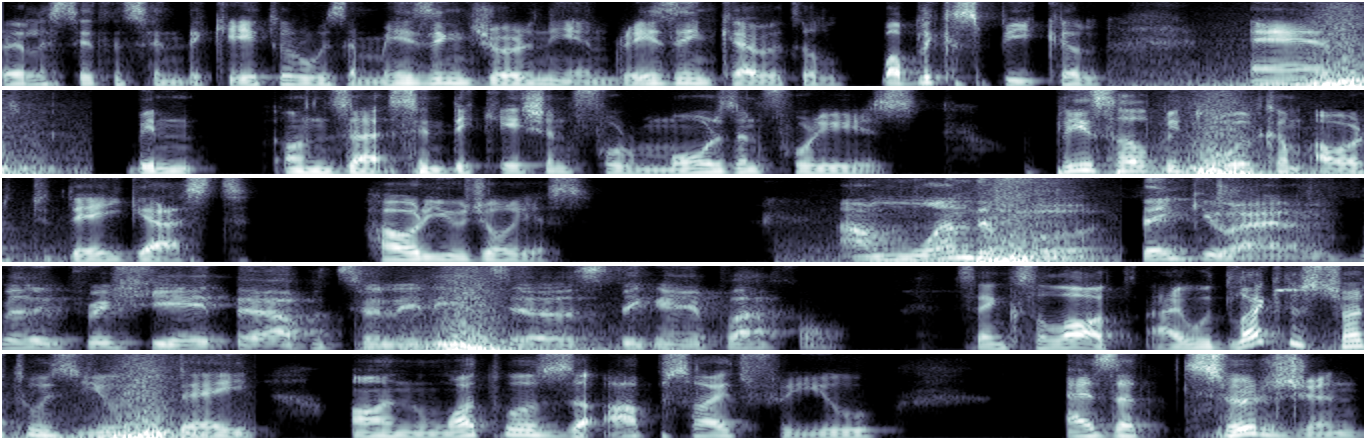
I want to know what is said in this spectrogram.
real estate syndicator with amazing journey in raising capital, public speaker, and been on the syndication for more than four years. Please help me to welcome our today guest. How are you, Julius? I'm wonderful. Thank you, Adam. Really appreciate the opportunity to speak on your platform. Thanks a lot. I would like to start with you today on what was the upside for you as a surgeon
